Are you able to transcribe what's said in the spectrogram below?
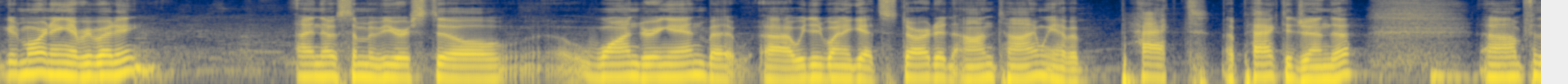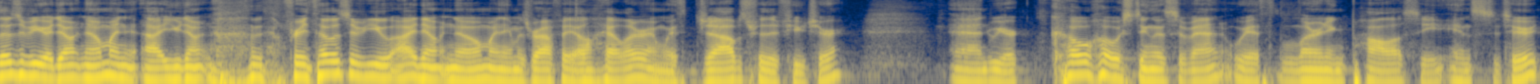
Good morning, everybody. I know some of you are still wandering in, but uh, we did want to get started on time. We have a packed, a packed agenda. Um, for those of you I don't know, my, uh, you don't. for those of you I don't know, my name is Raphael Heller. I'm with Jobs for the Future, and we are co-hosting this event with Learning Policy Institute.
